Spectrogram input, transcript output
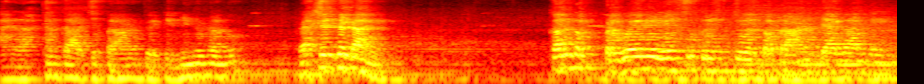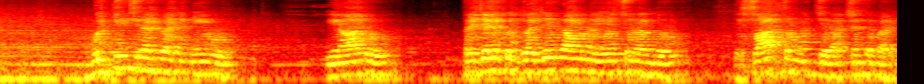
ఆయన రక్తం కాల్చి ప్రాణం పెట్టి నిన్ను నన్ను రక్షించటాన్ని కనుక ప్రభు అయిన యేసుక్రీస్తు యొక్క ప్రాణ త్యాగాన్ని గుర్తించినటువంటి నీవు ఈనాడు ప్రజలకు ధ్వజంగా ఉన్న యోచునందు విశ్వాసం నుంచి రక్షించబడి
